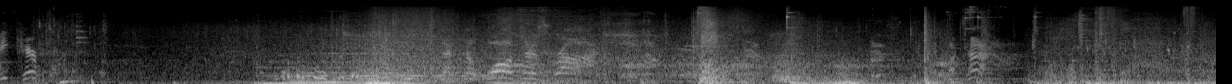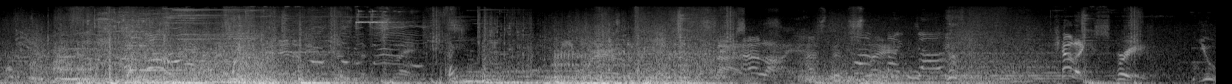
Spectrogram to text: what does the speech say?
Be careful. Let the waters rise! Attack! Ally has been slain. Oh Killing spree! You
